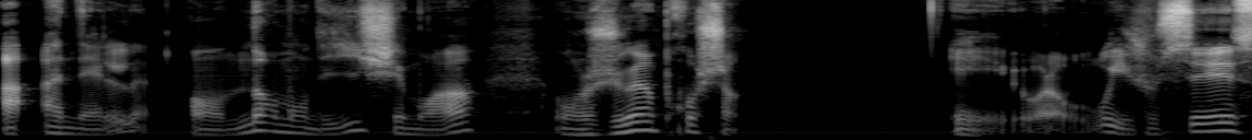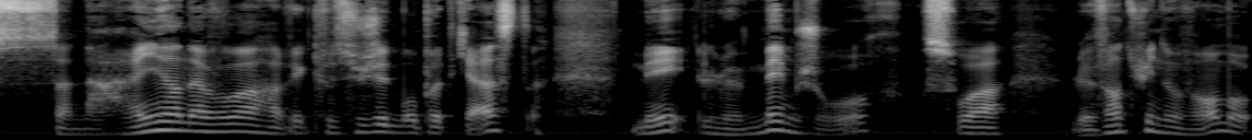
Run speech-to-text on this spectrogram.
à Annel, en Normandie, chez moi, en juin prochain. Et voilà, oui, je sais, ça n'a rien à voir avec le sujet de mon podcast, mais le même jour, soit le 28 novembre,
